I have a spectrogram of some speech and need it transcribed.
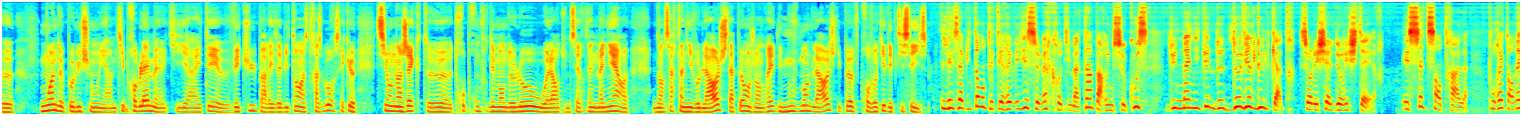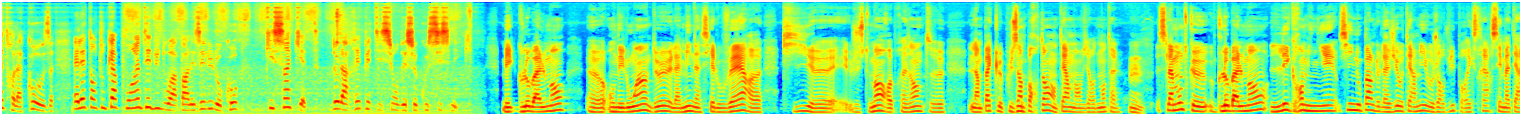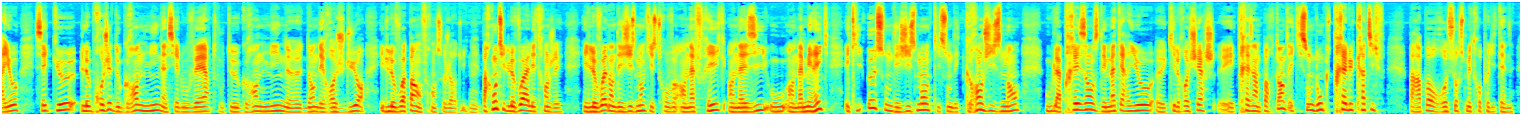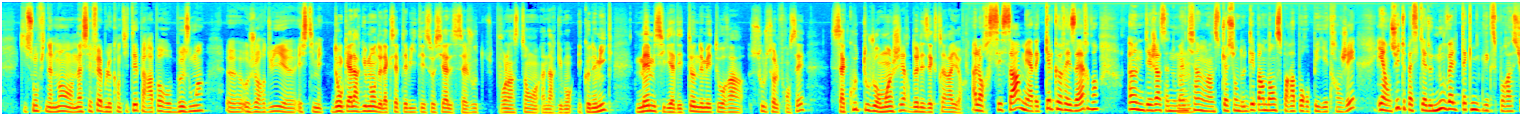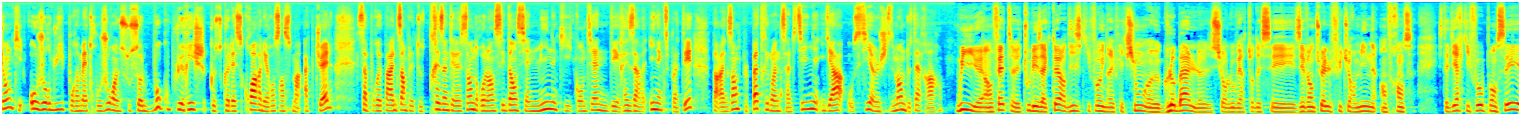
moins de pollution. Il y a un petit problème euh, qui a été euh, vécu par les habitants à Strasbourg, c'est que si on injecte euh, trop profondément de l'eau ou alors d'une certaine manière dans certains niveaux de la roche, ça peut engendrer des mouvements de la roche qui peuvent provoquer des petits séismes. Les habitants ont été réveillés ce mercredi matin par une secousse d'une magnitude de 2,4 sur l'échelle de Richter. Et cette centrale pourrait en être la cause. Elle est en tout cas pointée du doigt par les élus locaux qui s'inquiètent de la répétition des secousses sismiques. Mais globalement, euh, on est loin de la mine à ciel ouvert euh, qui, euh, justement, représente euh, l'impact le plus important en termes environnementaux. Hmm. Cela montre que, globalement, les grands miniers, s'ils nous parlent de la géothermie aujourd'hui pour extraire ces matériaux, c'est que le projet de grandes mines à ciel ouvert ou de grandes mines euh, dans des roches dures, ils ne le voient pas en France aujourd'hui. Hmm. Par contre, ils le voient à l'étranger. Ils le voient dans des gisements qui se trouvent en Afrique, en Asie ou en Amérique et qui, eux, sont des gisements qui sont des grands gisements où la présence des matériaux euh, qu'ils recherchent est très importante et qui sont donc très lucratifs par rapport aux ressources métropolitaines, qui sont finalement en assez faible quantité par rapport aux besoins euh, aujourd'hui euh, estimés. Donc à l'argument de l'acceptabilité sociale s'ajoute pour l'instant un argument économique. Même s'il y a des tonnes de métaux rares sous le sol français, ça coûte toujours moins cher de les extraire ailleurs. Alors c'est ça, mais avec quelques réserves. Un, déjà, ça nous Mhm. maintient en situation de dépendance par rapport aux pays étrangers. Et ensuite, parce qu'il y a de nouvelles techniques d'exploration qui, aujourd'hui, pourraient mettre au jour un sous-sol beaucoup plus riche que ce que laissent croire les recensements actuels. Ça pourrait, par exemple, être très intéressant de relancer d'anciennes mines qui contiennent des réserves inexploitées. Par exemple, pas très loin de Salsigne, il y a aussi un gisement de terres rares. Oui, euh, en fait, euh, tous les acteurs disent qu'il faut une réflexion euh, globale sur l'ouverture de ces éventuelles futures mines en France. C'est-à-dire qu'il faut penser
